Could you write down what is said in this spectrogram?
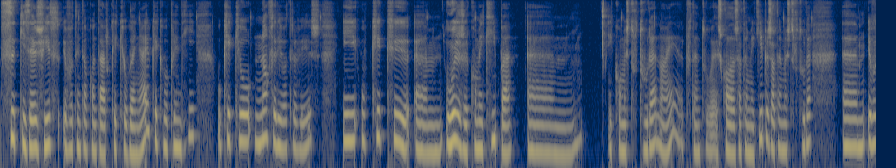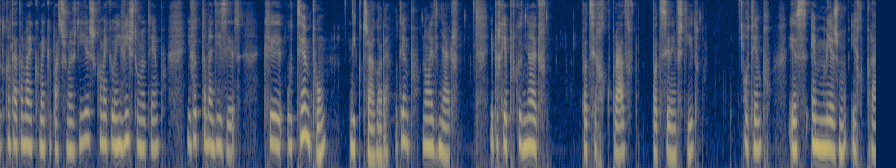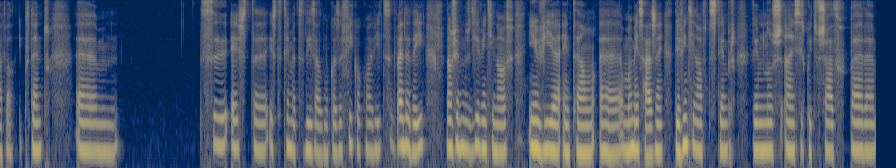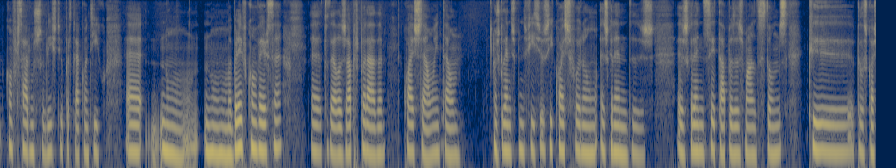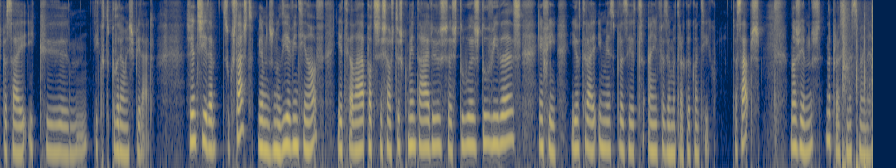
se quiseres vir, eu vou-te então contar o que é que eu ganhei, o que é que eu aprendi, o que é que eu não faria outra vez e o que é que um, hoje, como equipa um, e com uma estrutura, não é? Portanto, a escola já tem uma equipa, já tem uma estrutura. Um, eu vou-te contar também como é que eu passo os meus dias, como é que eu invisto o meu tempo e vou-te também dizer que o tempo, digo-te já agora, o tempo não é dinheiro. E porquê? Porque o dinheiro pode ser recuperado, pode ser investido. O tempo esse é mesmo irreparável. E, portanto, um, se esta, este tema te diz alguma coisa, fica o convite, anda daí. Nós vemos no dia 29 e envia então uh, uma mensagem. Dia 29 de setembro, vemos-nos em circuito fechado para conversarmos sobre isto e eu partilhar contigo uh, num, numa breve conversa, uh, toda ela já preparada, quais são então os grandes benefícios e quais foram as grandes, as grandes etapas, as milestones que, pelas quais passei e que, e que te poderão inspirar. Gente gira, se gostaste, vemo-nos no dia 29 e até lá podes deixar os teus comentários, as tuas dúvidas, enfim, e eu terei imenso prazer em fazer uma troca contigo. Já sabes? Nós vemos-nos na próxima semana.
